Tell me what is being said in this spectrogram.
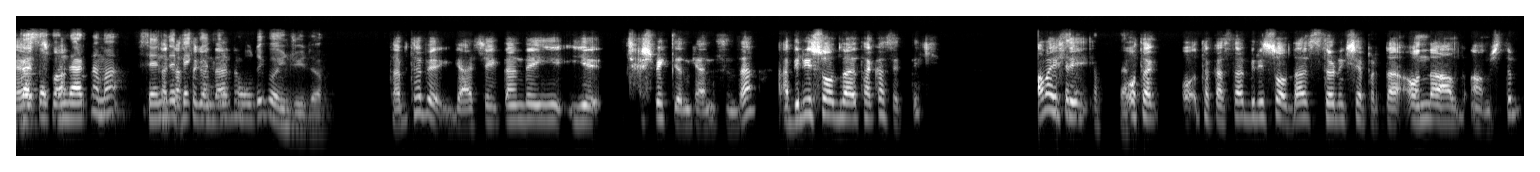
Takasla Evet, gönderdin ama senin de beklentinin olduğu bir oyuncuydu. tabii tabii. Gerçekten de iyi, iyi çıkış bekliyordum kendisinden. Ha, biri solda takas ettik. Ama işte o, tak, o takaslar biri solda Sterling Shepard'da onu da al, almıştım.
